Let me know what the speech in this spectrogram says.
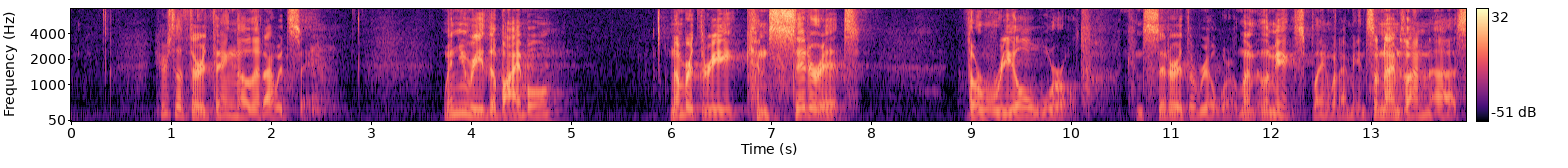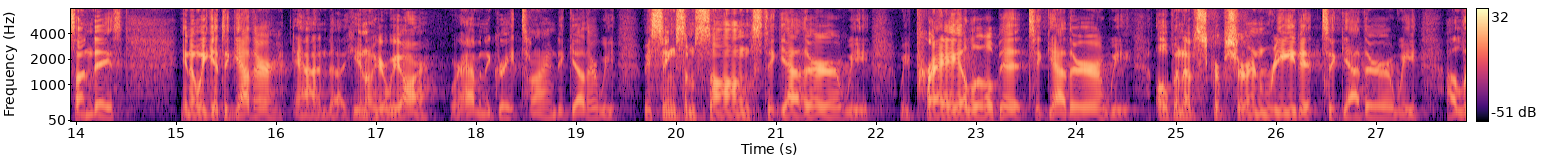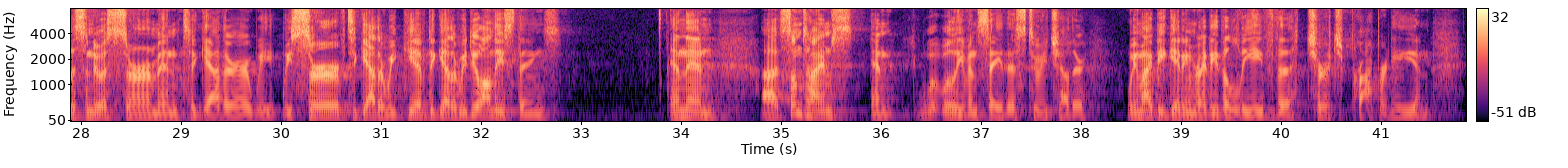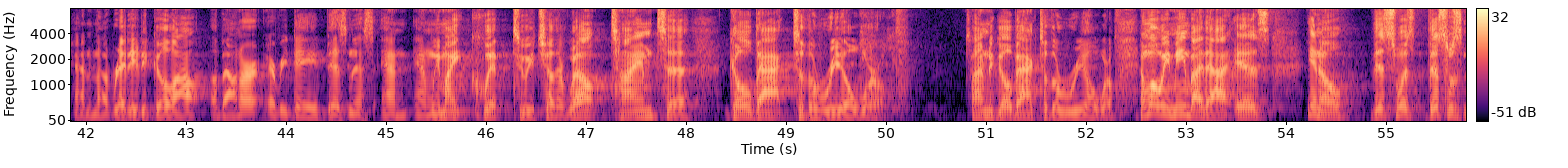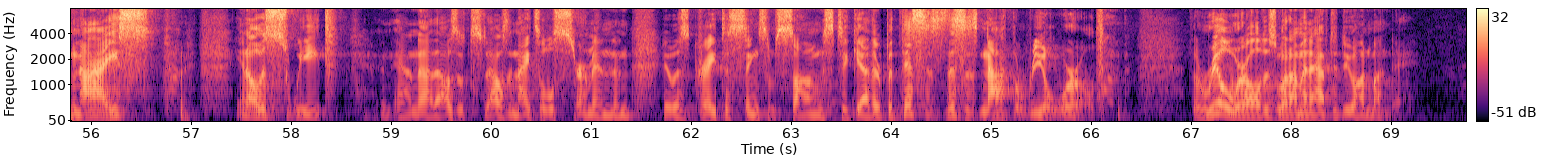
Here's the third thing, though, that I would say. When you read the Bible, number three, consider it the real world. Consider it the real world. Let, let me explain what I mean. Sometimes on uh, Sundays, you know, we get together and, uh, you know, here we are. We're having a great time together. We, we sing some songs together. We, we pray a little bit together. We open up scripture and read it together. We uh, listen to a sermon together. We, we serve together. We give together. We do all these things. And then uh, sometimes, and we'll even say this to each other, we might be getting ready to leave the church property and, and uh, ready to go out about our everyday business. And, and we might quip to each other, well, time to go back to the real world. Time to go back to the real world. And what we mean by that is, you know, this was, this was nice. you know, it was sweet. And, and uh, that, was a, that was a nice little sermon, and it was great to sing some songs together. But this is, this is not the real world. The real world is what I'm going to have to do on Monday.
